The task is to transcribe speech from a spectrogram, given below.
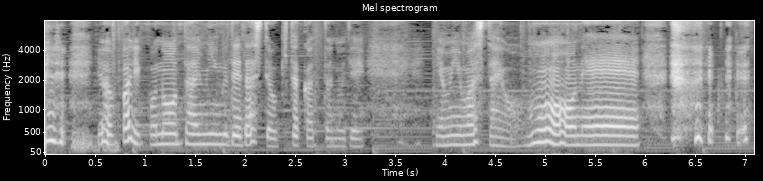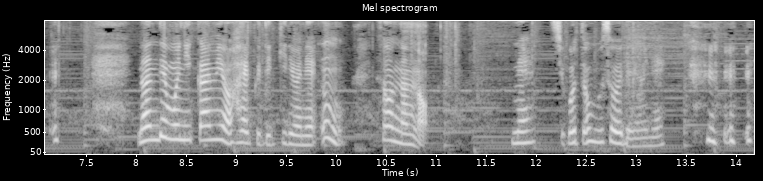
やっぱりこのタイミングで出しておきたかったので、読みましたよ。もうね 何でも2回目は早くできるよね。うん、そうなの。ね、仕事もそうだよね。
